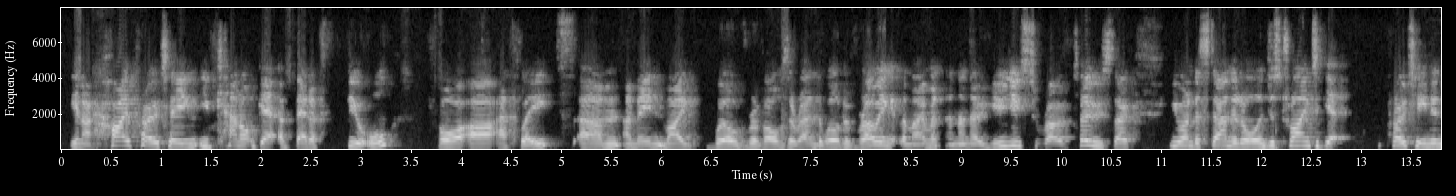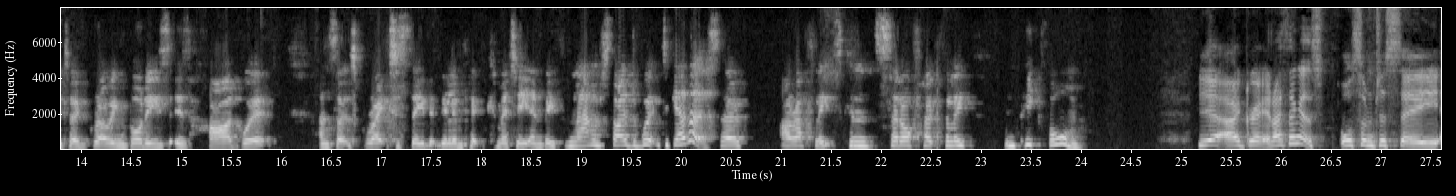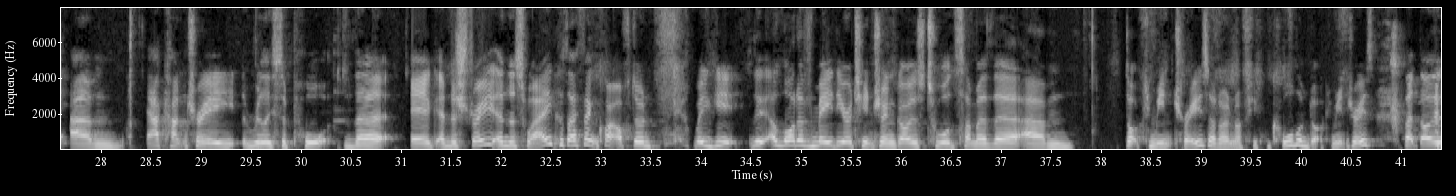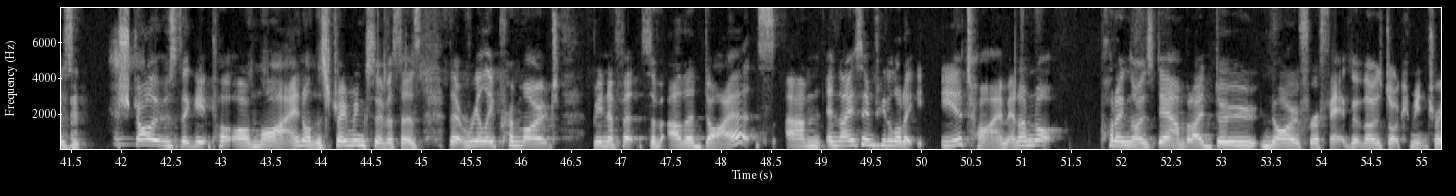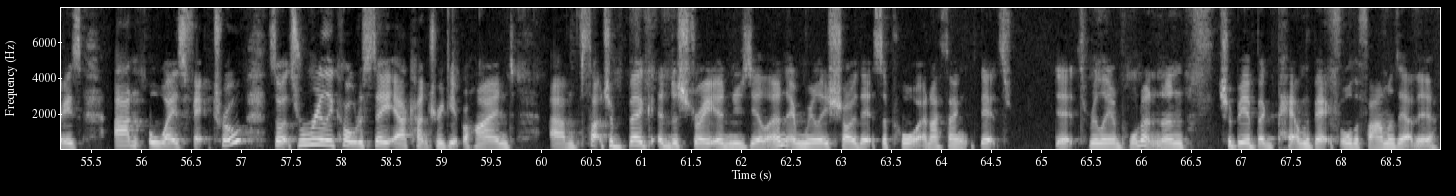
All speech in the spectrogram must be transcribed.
you know, high protein, you cannot get a better fuel for our athletes. Um, I mean, my world revolves around the world of rowing at the moment, and I know you used to row too, so you understand it all. And just trying to get protein into growing bodies is hard work. And so it's great to see that the Olympic Committee and Beef have decided to work together so our athletes can set off hopefully in peak form. Yeah, I agree. And I think it's awesome to see um, our country really support the ag industry in this way because I think quite often we get a lot of media attention goes towards some of the um, documentaries. I don't know if you can call them documentaries, but those shows that get put online on the streaming services that really promote benefits of other diets. Um, and they seem to get a lot of airtime. And I'm not putting those down, but I do know for a fact that those documentaries aren't always factual. So it's really cool to see our country get behind um, such a big industry in New Zealand and really show that support. And I think that's that's really important and should be a big pat on the back for all the farmers out there.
